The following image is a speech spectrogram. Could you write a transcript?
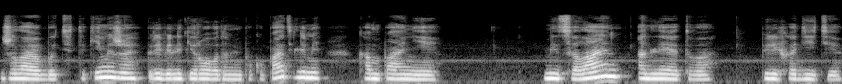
Желаю быть такими же привилегированными покупателями компании Misceline. А для этого переходите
